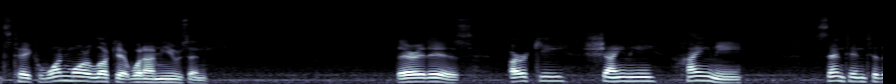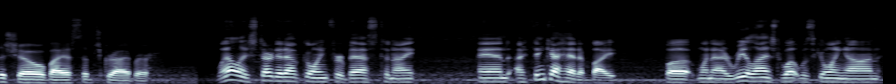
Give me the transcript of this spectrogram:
Let's take one more look at what I'm using. There it is, Arkie Shineee Hineee, sent into the show by a subscriber. Well, I started out going for bass tonight, and I think I had a bite, but when I realized what was going on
